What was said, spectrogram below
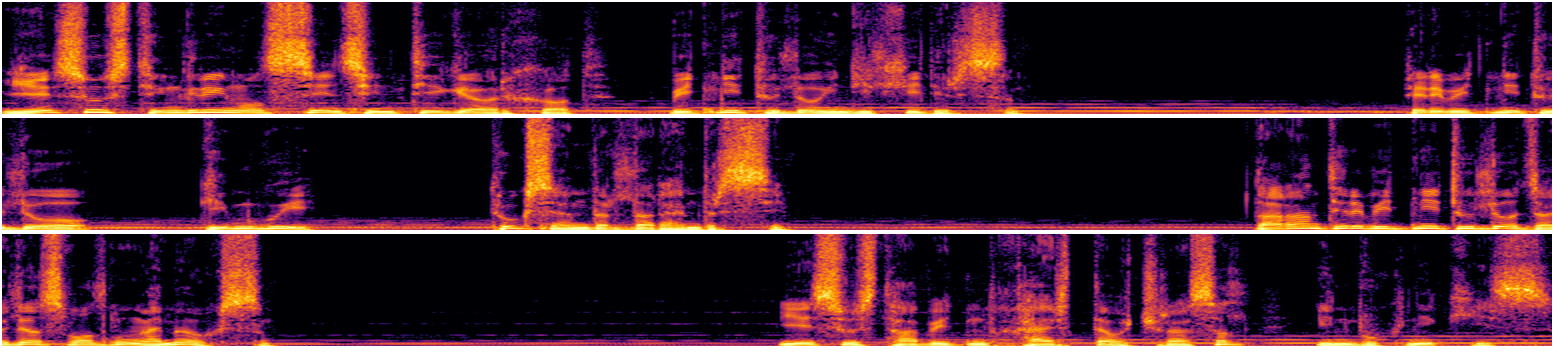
Есүс Тэнгэрийн улсын сэнтигээ орхиод бидний төлөө энэ дэлхийд ирсэн. Тэр бидний төлөө гимгүй төгс амьдралаар амьдэрсэн юм. Дараа нь тэр бидний төлөө золиос болгон амиа өгсөн. Есүс та бидэнд хайртай учраас л энэ бүхнийг хийсэн.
